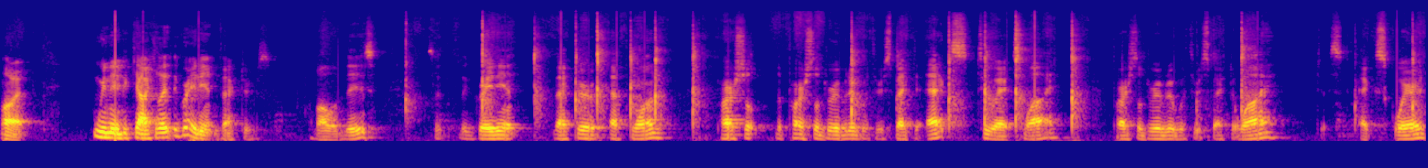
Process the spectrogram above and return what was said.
All right, we need to calculate the gradient vectors of all of these. So the gradient vector of f1, partial, the partial derivative with respect to x, 2xy, partial derivative with respect to y, just x squared.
